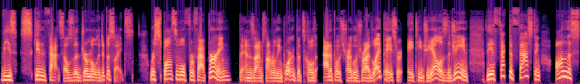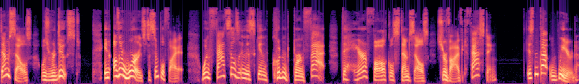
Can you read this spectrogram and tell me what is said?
these skin fat cells, the dermal adipocytes, responsible for fat burning, the enzyme's not really important, but it's called adipose triglyceride lipase, or ATGL is the gene, the effect of fasting on the stem cells was reduced. In other words, to simplify it, when fat cells in the skin couldn't burn fat, the hair follicle stem cells survived fasting. Isn't that weird?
